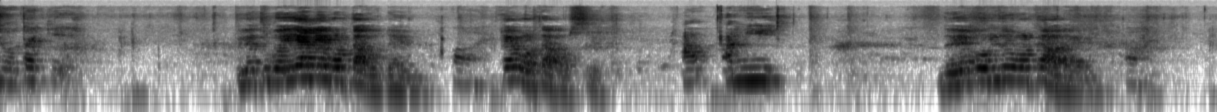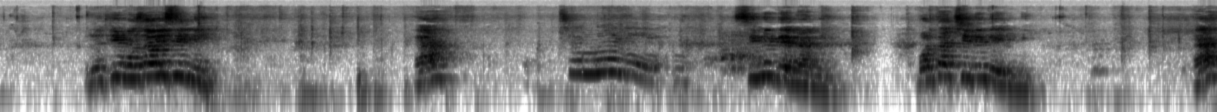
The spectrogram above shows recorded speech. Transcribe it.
জোতা কি নিয়ে ভর্তা করতে হয়। কে ভর্তা করছে আমি। দয়ে করলে ভর্তা হয়। রুচি মজা হয়েছে নি? হ্যাঁ? চিনি দে। চিনি দে নানি। চিনি দেননি হ্যাঁ?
